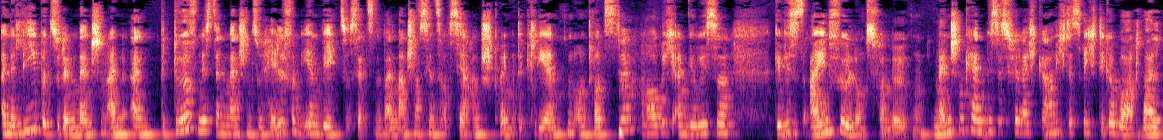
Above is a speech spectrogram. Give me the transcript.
eine Liebe zu den Menschen, ein, ein Bedürfnis, den Menschen zu helfen, ihren Weg zu setzen, weil manchmal sind es auch sehr anstrengende Klienten und trotzdem brauche ich eine gewisse gewisses Einfühlungsvermögen. Menschenkenntnis ist vielleicht gar nicht das richtige Wort, weil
